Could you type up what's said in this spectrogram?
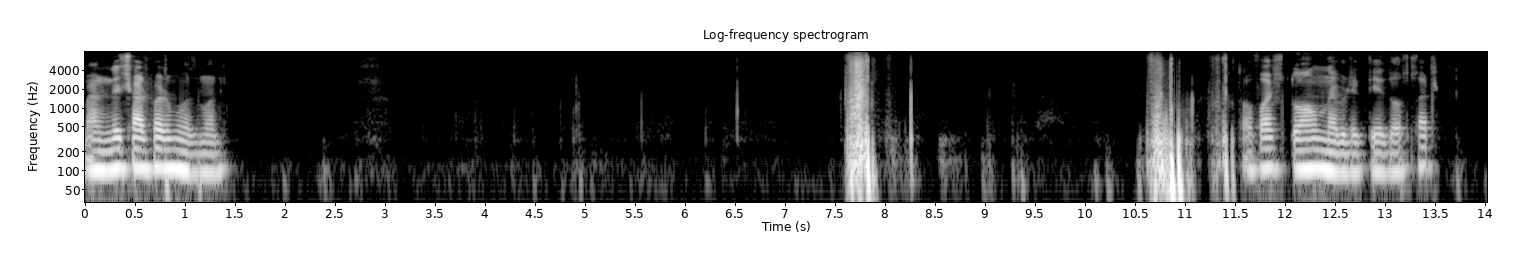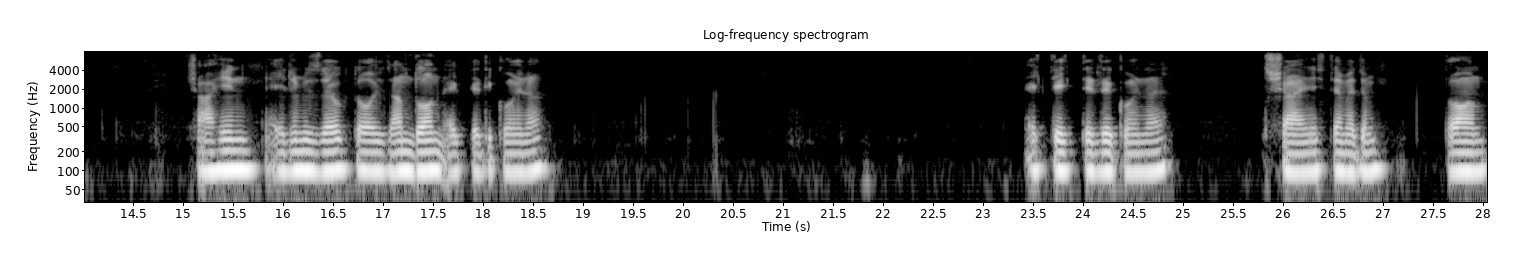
Ben de çarparım o zaman. Tofaş Doğan'la birlikteyiz dostlar. Şahin elimizde yoktu o yüzden Doğan ekledik oyuna. Eklettirdik oyuna. Şahin istemedim. Doğan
